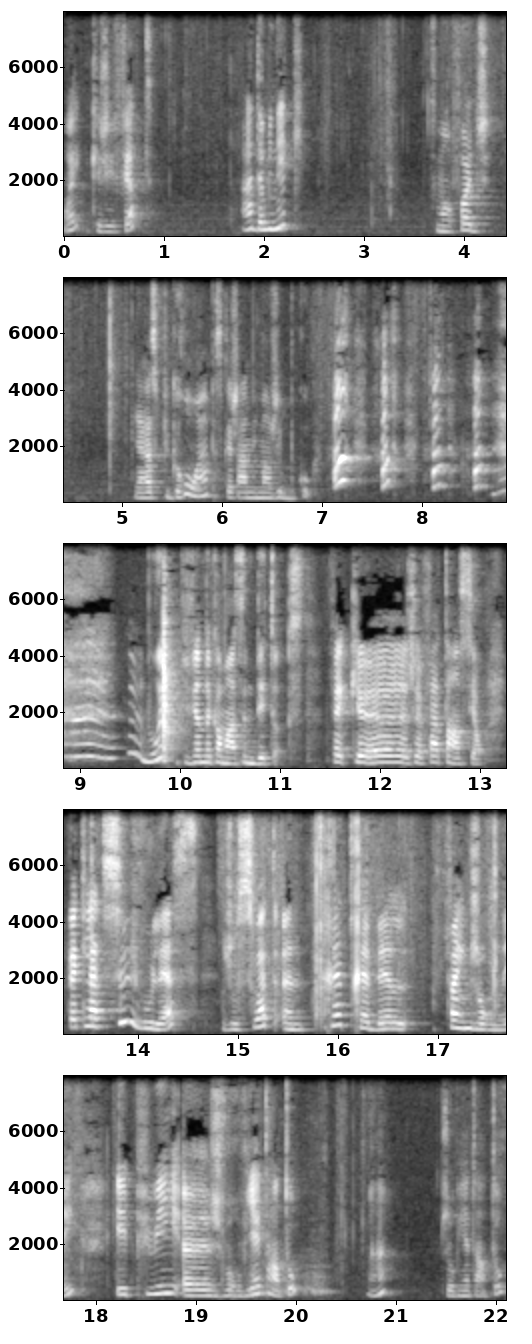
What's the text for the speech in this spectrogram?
Oui, que j'ai fait. Hein, Dominique? C'est mon fudge. Il en reste plus gros, hein, parce que j'en ai mangé beaucoup oui, puis je viens de commencer une détox. Fait que euh, je fais attention. Fait que là-dessus, je vous laisse. Je vous souhaite une très, très belle fin de journée. Et puis, euh, je vous reviens tantôt. Hein? Je vous reviens tantôt.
